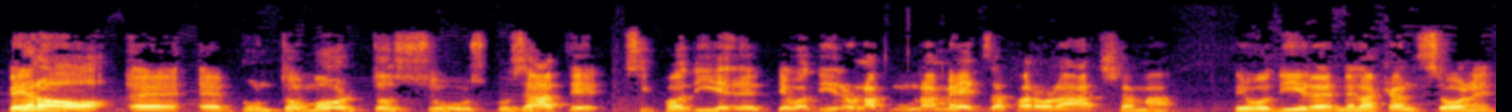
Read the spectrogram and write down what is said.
Però eh, eh, punto molto su, scusate, si può dire, devo dire una, una mezza parolaccia, ma devo dire nella canzone,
